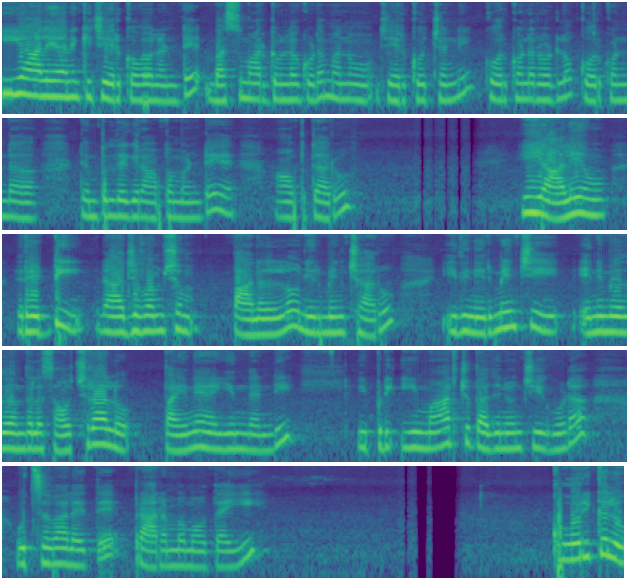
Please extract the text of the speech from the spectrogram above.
ఈ ఆలయానికి చేరుకోవాలంటే బస్సు మార్గంలో కూడా మనం చేరుకోవచ్చండి. కోరుకొండ రోడ్లో కోరుకొండ టెంపుల్ దగ్గర ఆపమంటే ఆపుతారు. ఈ ఆలయం రెడ్డి రాజవంశం పాలనలో నిర్మించారు. ఇది నిర్మించి ఎనిమిది వందల సంవత్సరాలు పైనే అయ్యిందండి. ఇప్పుడు ఈ మార్చి పది నుంచి కూడా ఉత్సవాలు అయితే ప్రారంభమవుతాయి. కోరికలు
